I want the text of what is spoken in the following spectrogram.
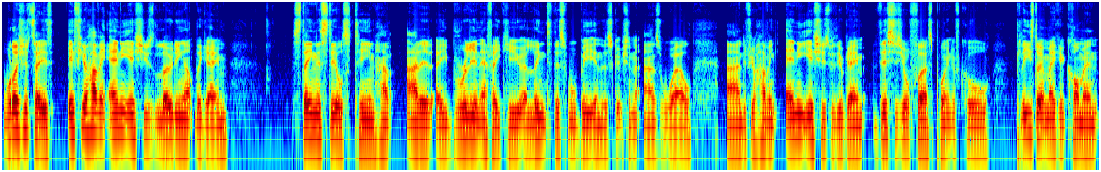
what I should say is if you're having any issues loading up the game, Stainless Steel's team have added a brilliant FAQ. A link to this will be in the description as well. And if you're having any issues with your game, this is your first point of call please don't make a comment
